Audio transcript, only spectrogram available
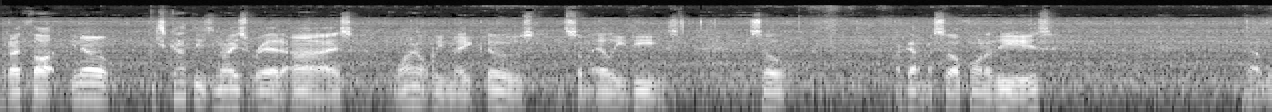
But I thought, you know, he's got these nice red eyes. Why don't we make those some LEDs? So I got myself one of these that will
